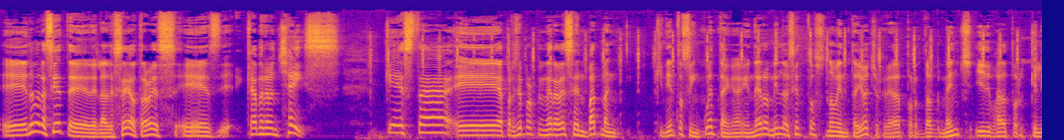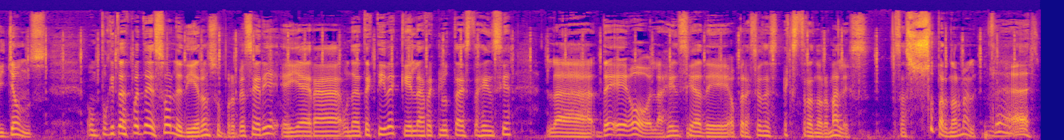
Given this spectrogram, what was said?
Eh, número 7 de la DC, otra vez, es Cameron Chase, que está, eh, apareció por primera vez en Batman 550 en enero de 1998, creada por Doug Mensch y dibujada por Kelly Jones. Un poquito después de eso le dieron su propia serie. Ella era una detective que la recluta a esta agencia, la DEO, la Agencia de Operaciones Extranormales. O sea, súper normal. O sea, es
